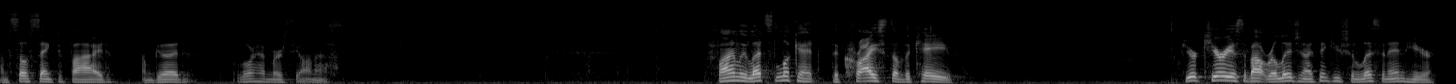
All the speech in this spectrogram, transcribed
I'm so sanctified, I'm good. Lord, have mercy on us. Finally, let's look at the Christ of the cave. If you're curious about religion, I think you should listen in here.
